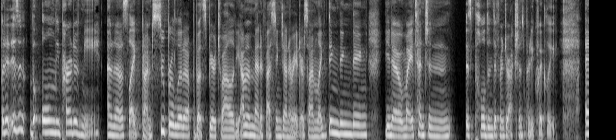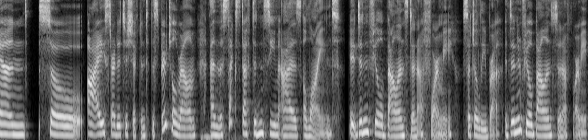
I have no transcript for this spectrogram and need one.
but it isn't the only part of me. And I was like, but I'm super lit up about spirituality. I'm a manifesting generator. So I'm like, ding, ding, ding. You know, my attention is pulled in different directions pretty quickly. And so I started to shift into the spiritual realm, and the sex stuff didn't seem as aligned. It didn't feel balanced enough for me, such a Libra. It didn't feel balanced enough for me.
